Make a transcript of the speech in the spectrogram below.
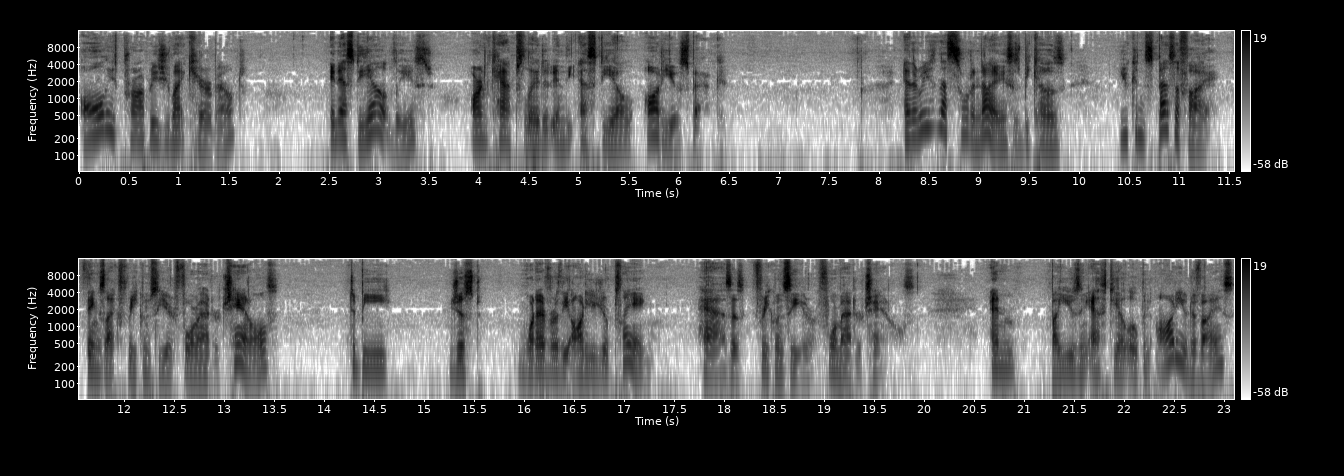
all these properties you might care about, in SDL at least, are encapsulated in the SDL audio spec. And the reason that's sort of nice is because you can specify things like frequency or format or channels to be just whatever the audio you're playing has as frequency or format or channels. And by using SDL Open Audio Device,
